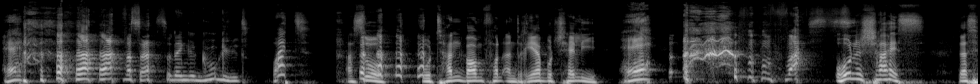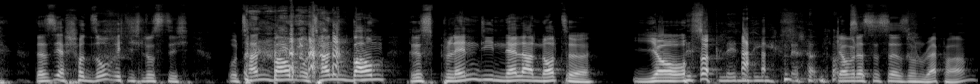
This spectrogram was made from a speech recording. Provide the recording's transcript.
Hä? Was hast du denn gegoogelt? What? Ach so, O Tannenbaum von Andrea Bocelli. Hä? Was? Ohne Scheiß. Das, das ist ja schon so richtig lustig. O Tannenbaum, O Tannenbaum, Resplendi nella Notte. Yo. Ich Splendid. glaube, das ist äh, so ein Rapper.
